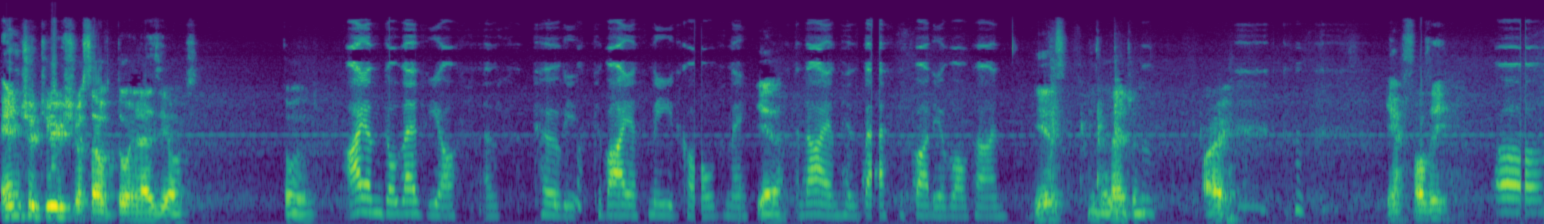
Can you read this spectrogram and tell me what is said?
introduce yourself, Doylesios. Doyle. I am Dolesios, as Toby Tobias Mead calls me, Yeah, and I am his bestest buddy of all time. he is. He's a legend. Alright. Yeah, Fozzie. Uh,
